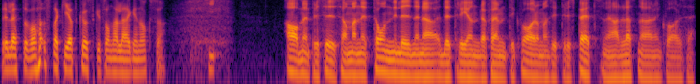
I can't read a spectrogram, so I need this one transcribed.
det är lätt att vara staketkusk i sådana lägen också. Ja, men precis. Har man ett ton i linorna, det är 350 kvar och man sitter i spets med alla snören kvar, så här,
